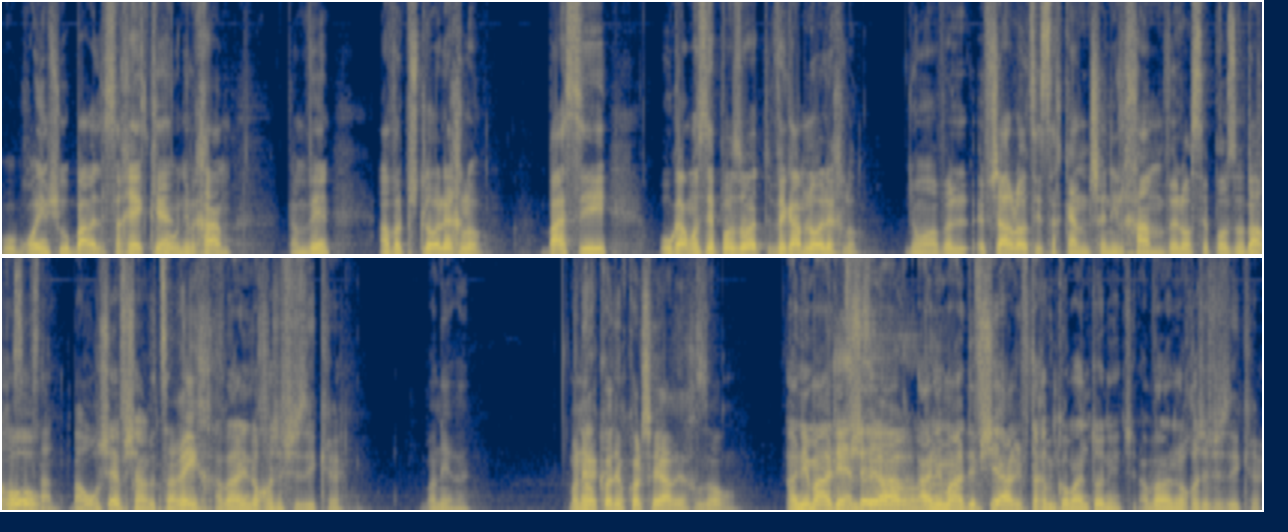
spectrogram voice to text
רואים שהוא בא לשחק, כן. הוא נלחם. אתה מבין? אבל פשוט לא הולך לו. באסי, הוא גם עושה פוזות וגם לא הולך לו. נו, אבל אפשר להוציא שחקן שנלחם ולא עושה פוזות. ברור. ברור שאפשר. וצריך. אבל אני לא חושב שזה יקרה. בוא נראה. בוא נראה אוקיי. קודם כל שיער יחזור. אני מעדיף כן, שיער, זהו. אני מעדיף שיער יפתח במקום אנטוניץ', אבל אני לא חושב שזה יקרה.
